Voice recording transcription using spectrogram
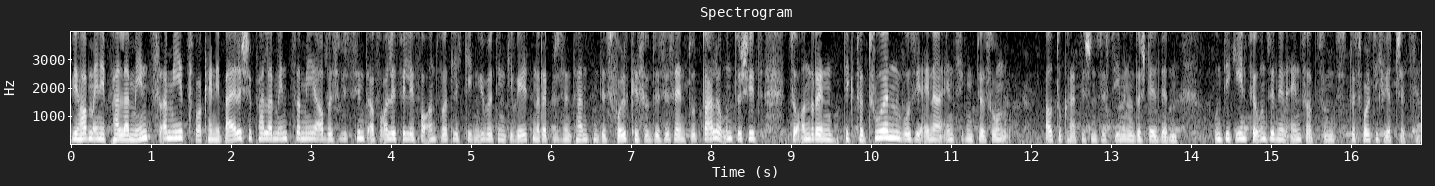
Wir haben eine Parlamentsarmee, zwar keine bayerische Parlamentsarmee, aber wir sind auf alle Fälle verantwortlich gegenüber den gewählten Repräsentanten des Volkes. Und das ist ein totaler Unterschied zu anderen Diktaturen, wo sie einer einzigen Person autokratischen Systemen unterstellt werden. Und die gehen für uns in den Einsatz und das wollte ich wertschätzen.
